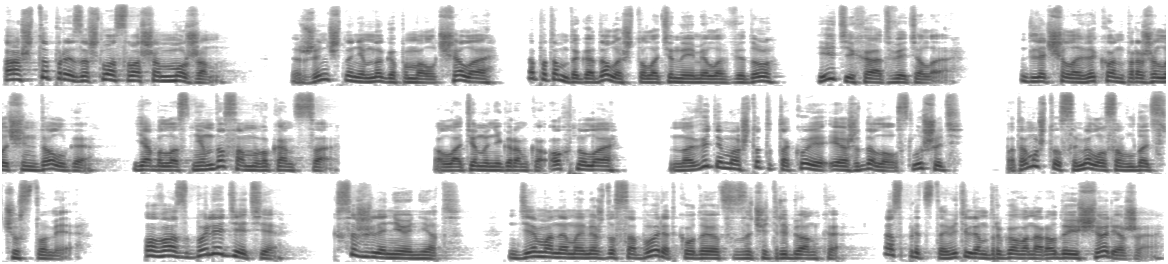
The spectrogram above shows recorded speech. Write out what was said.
а что произошло с вашим мужем?» Женщина немного помолчала, а потом догадалась, что Латина имела в виду, и тихо ответила. «Для человека он прожил очень долго. Я была с ним до самого конца». Латина негромко охнула, но, видимо, что-то такое и ожидала услышать, потому что сумела совладать с чувствами. «У вас были дети?» «К сожалению, нет. Демонам и между собой редко удается зачать ребенка, а с представителем другого народа еще реже»,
